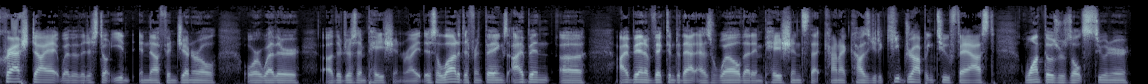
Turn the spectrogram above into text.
crash diet, whether they just don't eat enough in general, or whether uh, they're just impatient. Right? There's a lot of different things. I've been uh, I've been a victim to that as well. That impatience that kind of causes you to keep dropping too fast, want those results sooner,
